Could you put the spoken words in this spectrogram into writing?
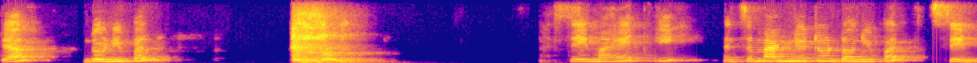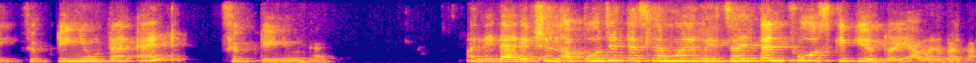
त्या दोन्ही पण सेम आहेत की त्यांचं मॅग्निट्यूड दोन्ही पण same fifty newton and fifty newton आणि डायरेक्शन अपोजिट असल्यामुळे रिझल्टंट फोर्स किती होतो यावर बघा.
